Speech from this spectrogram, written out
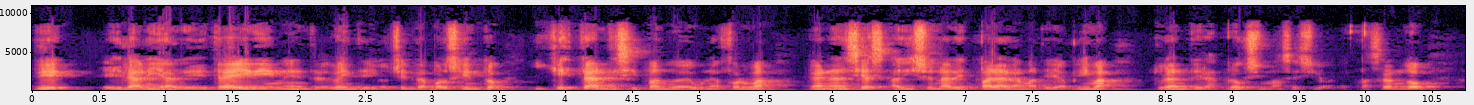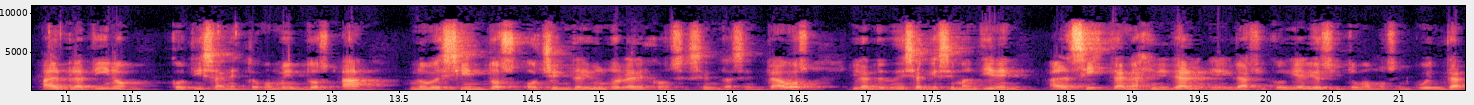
del el área de trading, entre el 20 y el 80%, y que está anticipando de alguna forma ganancias adicionales para la materia prima durante las próximas sesiones. Pasando al platino, cotiza en estos momentos a 981 dólares con 60 centavos y la tendencia que se mantiene alcista en la general en el gráfico diario si tomamos en cuenta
